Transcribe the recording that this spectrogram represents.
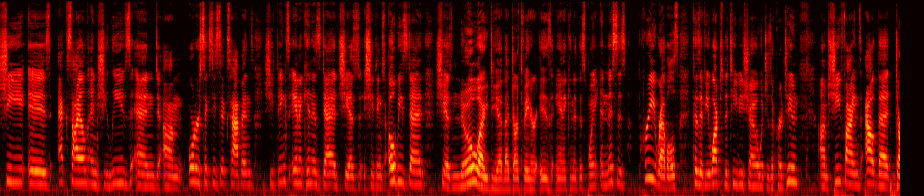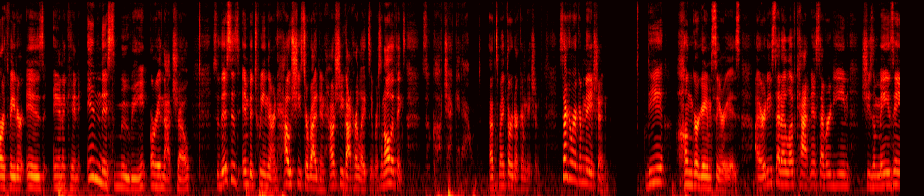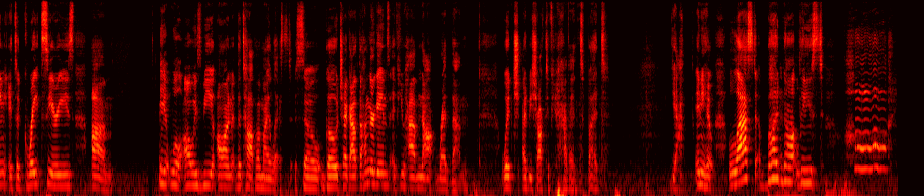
she is exiled and she leaves and um, order 66 happens she thinks anakin is dead she has she thinks obi's dead she has no idea that darth vader is anakin at this point and this is pre rebels because if you watch the tv show which is a cartoon um, she finds out that Darth Vader is Anakin in this movie or in that show. So this is in between there and how she survived and how she got her lightsabers and all the things. So go check it out. That's my third recommendation. Second recommendation the Hunger Games series. I already said I love Katniss Everdeen. She's amazing. It's a great series. Um, it will always be on the top of my list. So go check out the Hunger Games if you have not read them which I'd be shocked if you haven't. But yeah, Anywho, last but not least,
